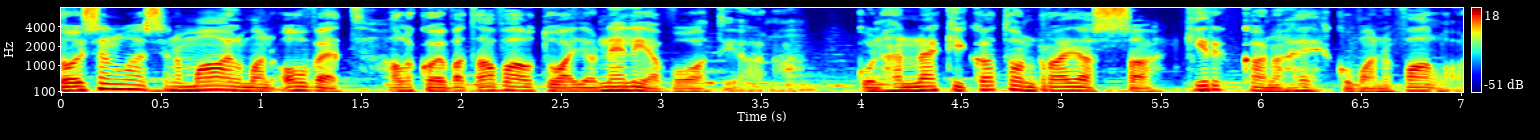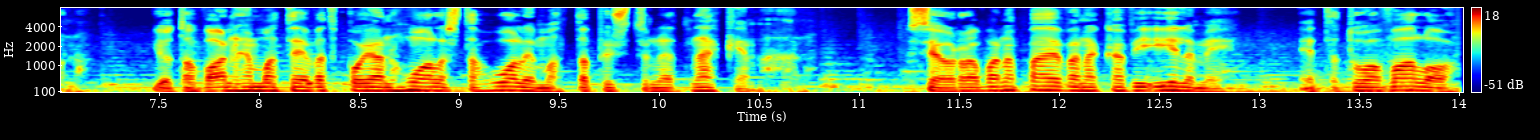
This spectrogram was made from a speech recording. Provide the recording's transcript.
Toisenlaisen maailman ovet alkoivat avautua jo neljävuotiaana, kun hän näki katon rajassa kirkkaana hehkuvan valon, jota vanhemmat eivät pojan huolesta huolimatta pystyneet näkemään. Seuraavana päivänä kävi ilmi, että tuo valo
